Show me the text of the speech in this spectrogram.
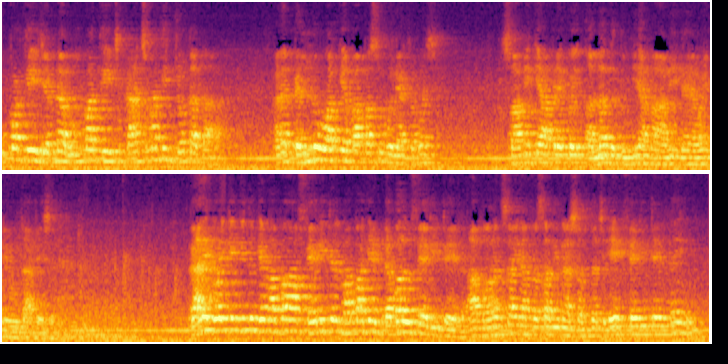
ઉપરથી જ એમના રૂમમાંથી જ, કાચમાંથી જ જોતા હતા. અને પહેલું વાક્ય બાપા શું બોલ્યા, ખબર છે? સ્વામી, કે આપણે કોઈ અલગ દુનિયામાં આવી ગયા હોય ને એવું લાગે છે. ત્યારે કોઈ કે કીધું કે, બાપા ફેરી ટેલ બાપા, કે ડબલ ફેરી ટેલ આ મહંત સાંઈના પ્રસાદીના શબ્દ છે, એક ફેરી ટેલ નહીં.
